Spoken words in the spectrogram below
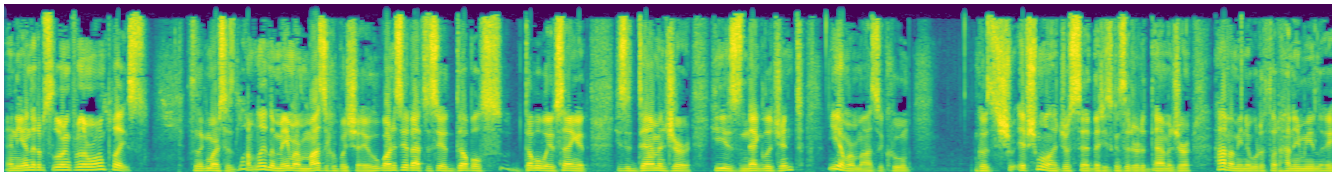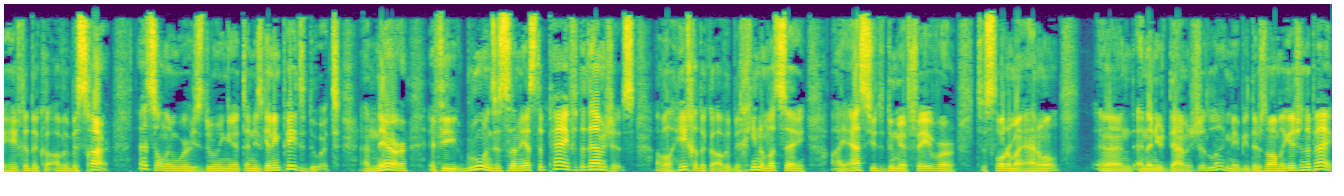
and he ended up slaughtering from the wrong place. So the Gemara says, Why does he have to say a double double way of saying it? He's a damager. He is negligent. Yamar maziku. Because if Shmuel had just said that he's considered a damager, I mean, I would have thought That's only where he's doing it and he's getting paid to do it. And there, if he ruins it, then he has to pay for the damages. Let's say I asked you to do me a favor to slaughter my animal and and then you damaged it, maybe there's no obligation to pay.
